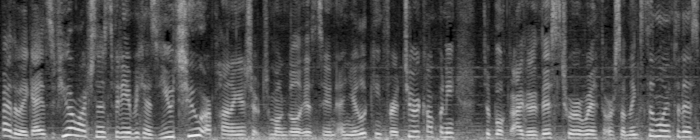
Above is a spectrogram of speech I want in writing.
By the way, guys, if you are watching this video because you too are planning a trip to Mongolia soon and you're looking for a tour company to book either this tour with or something similar to this,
